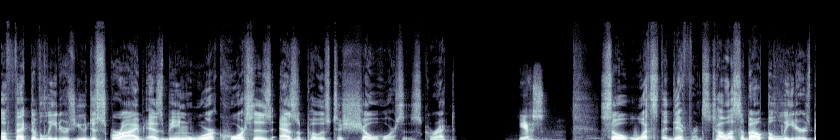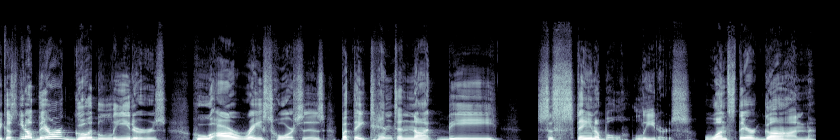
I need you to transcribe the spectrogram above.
effective leaders, you described as being workhorses as opposed to show horses, correct? Yes. So, what's the difference? Tell us about the leaders because, you know, there are good leaders who are racehorses, but they tend to not be sustainable leaders. Once they're gone,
